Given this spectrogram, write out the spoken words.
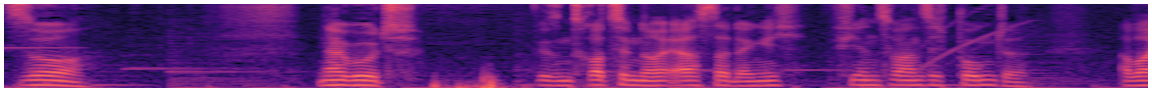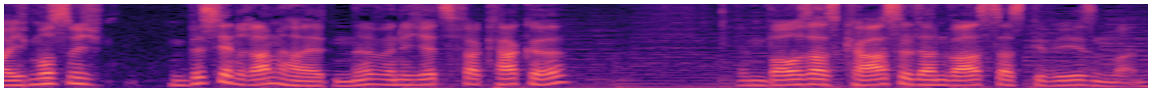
So. Na gut. Wir sind trotzdem noch Erster, denke ich. 24 Punkte. Aber ich muss mich ein bisschen ranhalten, ne? Wenn ich jetzt verkacke im Bowser's Castle, dann war es das gewesen, Mann.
